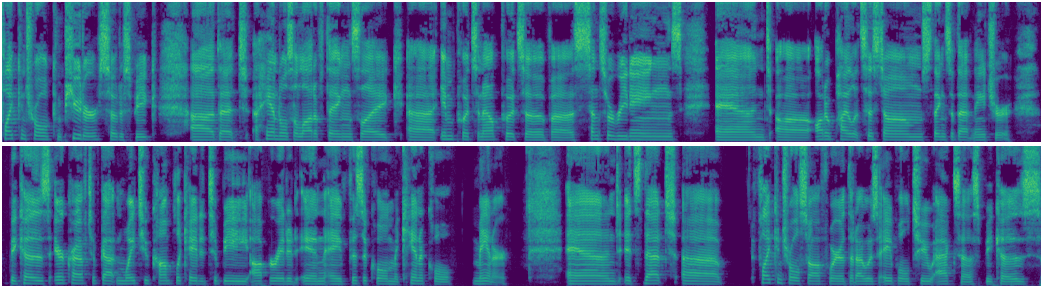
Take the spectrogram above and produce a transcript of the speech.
flight control computer, so to speak, uh, that handles a lot of things like uh, inputs and outputs of uh, sensor readings and autopilot systems, things of that nature. Because aircraft have gotten way too complicated to be operated in a physical, mechanical manner. And it's that uh, flight control software that I was able to access because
